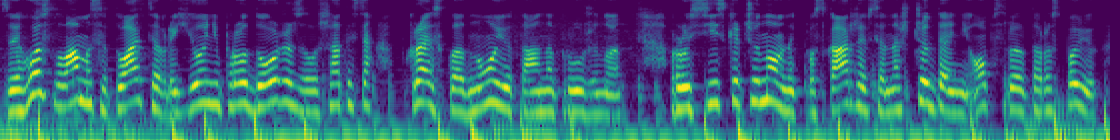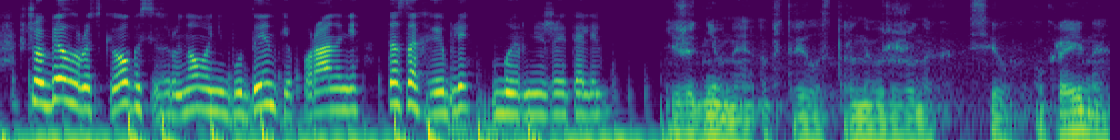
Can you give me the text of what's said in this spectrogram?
За його словами, ситуація в регіоні продовжує залишатися вкрай складною та напруженою. Російський чиновник поскаржився на щоденні обстріли та розповів, що в Білгородській області зруйновані будинки, поранені та загиблі мирні жителі. Ежедневные обстрелы со стороны вооруженных сил Украины,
